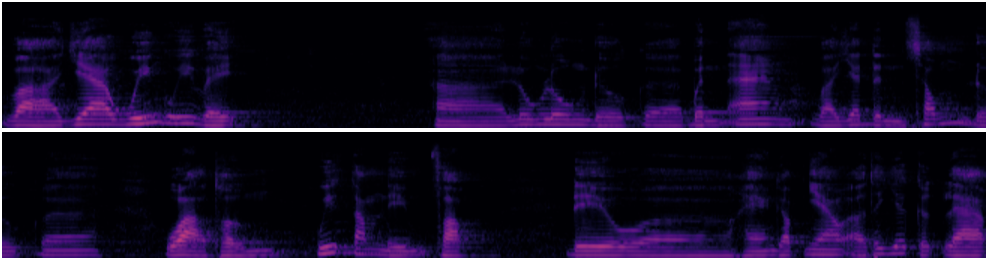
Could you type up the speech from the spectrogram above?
và gia quyến của quý vị. À, luôn luôn được ờ, bình an và gia đình sống được hòa thuận quyết tâm niệm phật đều ờ, hẹn gặp nhau ở thế giới cực lạc.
